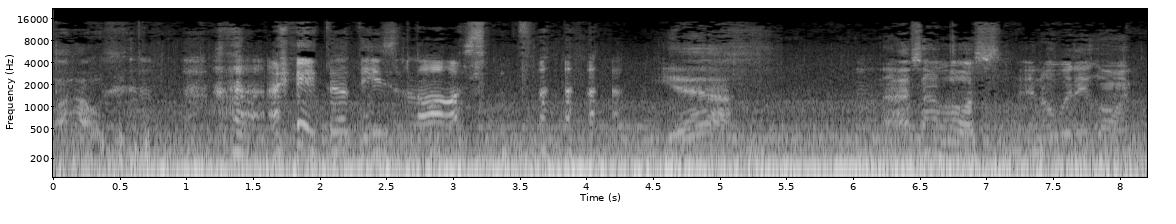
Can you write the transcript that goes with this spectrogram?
Wow. I thought he's lost. Yeah. No, that's not lost. They know where they're going.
